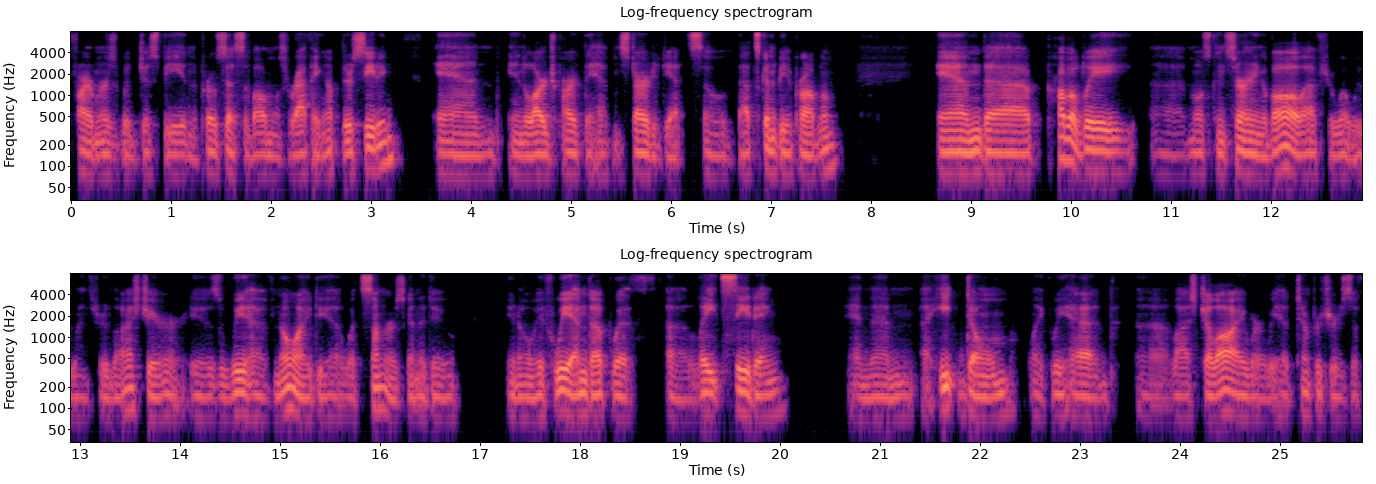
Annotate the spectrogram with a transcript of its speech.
farmers would just be in the process of almost wrapping up their seeding and in large part they haven't started yet so that's going to be a problem and uh, probably uh, most concerning of all, after what we went through last year, is we have no idea what summer is going to do. You know, if we end up with late seeding and then a heat dome like we had uh, last July, where we had temperatures of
